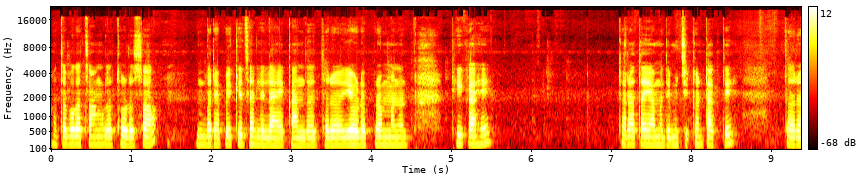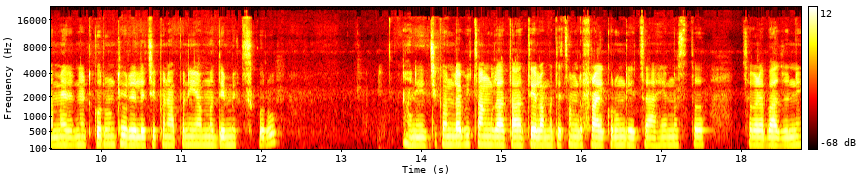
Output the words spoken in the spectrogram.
आता बघा चांगला थोडासा बऱ्यापैकी झालेला आहे कांदा तर एवढ्या प्रमाणात ठीक आहे. तर आता यामध्ये मी चिकन टाकते. तर मॅरिनेट करून ठेवलेलं चिकन आपण यामध्ये मिक्स करू. आणि चिकनला बी चांगलं आता तेलामध्ये चांगलं फ्राय करून घ्यायचं आहे. मस्त सगळ्या बाजूने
